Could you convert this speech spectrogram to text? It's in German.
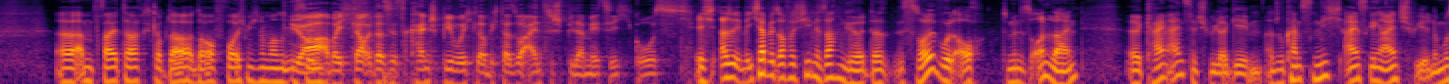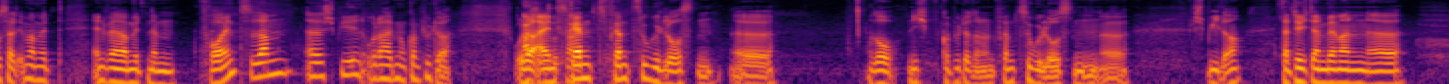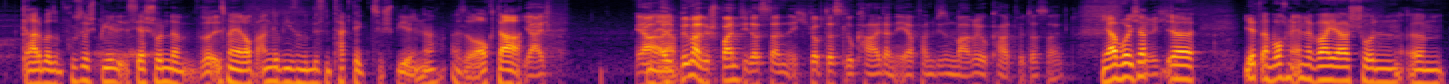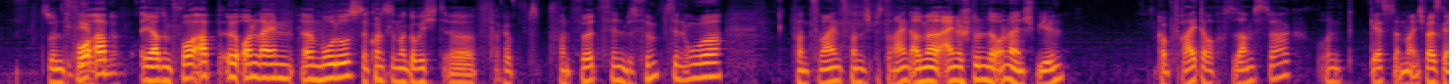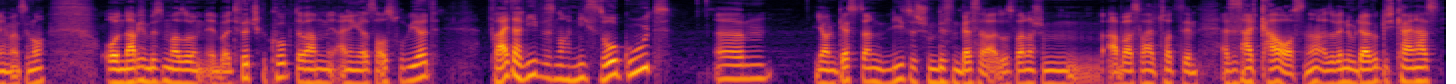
äh, am Freitag. Ich glaube, da, darauf freue ich mich nochmal so ein Ja, bisschen. aber ich glaube, das ist kein Spiel, wo ich glaube ich da so einzelspielermäßig groß. Ich, also ich habe jetzt auch verschiedene Sachen gehört. dass Es soll wohl auch, zumindest online, äh, kein Einzelspieler geben. Also du kannst nicht eins gegen eins spielen. Du musst halt immer mit, entweder mit einem Freund zusammen äh, spielen oder halt mit dem Computer. Oder Ach, einen fremd, fremd zugelosten, äh, so, nicht Computer, sondern fremd zugelosten äh, Spieler. Ist natürlich dann, wenn man, äh, gerade bei so einem Fußballspiel, ist ja schon, da ist man ja darauf angewiesen, so ein bisschen Taktik zu spielen, ne? Also auch da. Ja, ich. Ja, Naja. also ich bin mal gespannt, wie das dann. Ich glaube, das lokal dann eher fand, wie so ein Mario Kart wird das sein. Ja, wohl, ich habe äh, jetzt am Wochenende war ja schon ähm, so ein Vorab, ja, so ein Vorab äh. Da konntest du mal, glaube ich, äh, von 14 bis 15 Uhr, von 22 bis 3, also mal eine Stunde online spielen. Ich glaube Freitag, Samstag und gestern mal, ich weiß gar nicht mehr ganz genau. Und da habe ich ein bisschen mal so bei Twitch geguckt, da haben einige das ausprobiert. Freitag lief es noch nicht so gut. Ähm, ja, und gestern lief es schon ein bisschen besser. Also es war dann schon, aber es war halt trotzdem, es ist halt Chaos, ne? Also wenn du da wirklich keinen hast,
